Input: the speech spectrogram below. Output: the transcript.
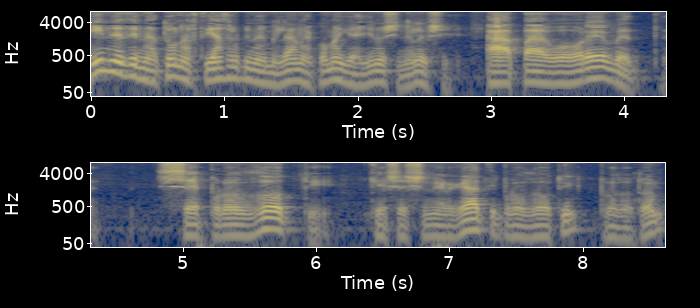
Είναι δυνατόν αυτοί οι άνθρωποι να μιλάνε ακόμα για Ελλήνο συνέλευση; Απαγορεύεται σε προδότη και σε συνεργάτη προδότη, προδοτών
